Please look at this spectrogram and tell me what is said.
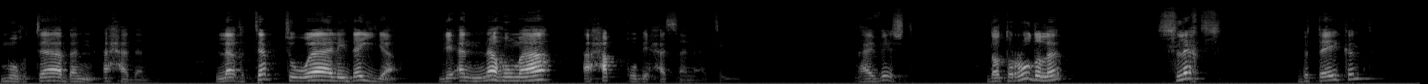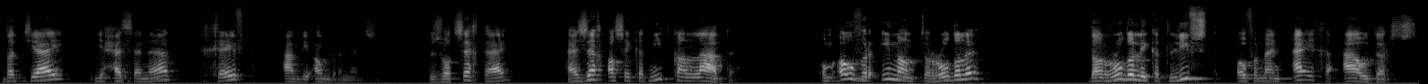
مغتابا أحدا لاغتبت والدي لأنهما أحق بحسناته. hij wist dat roddelen slechts betekent dat jij je hasanat geeft aan die andere mensen. Dus wat zegt hij? Hij zegt, als ik het niet kan laten om over iemand te roddelen, dan roddel ik het liefst over mijn eigen ouders.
